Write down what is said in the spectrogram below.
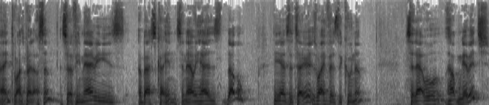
right? Wants Benasa. So if he marries a Bas Kain, so now he has double. He has the Torah, his wife has the Kuna. So that will help him get rich.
